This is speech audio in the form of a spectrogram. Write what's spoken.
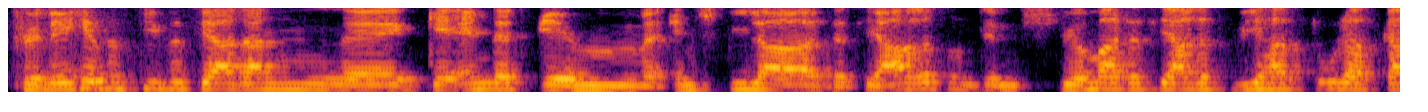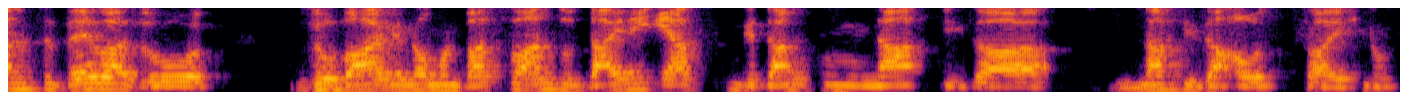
Für dich ist es dieses Jahr dann äh, geendet im, im Spieler des Jahres und im Stürmer des Jahres. Wie hast du das Ganze selber so, so wahrgenommen und was waren so deine ersten Gedanken nach dieser, nach dieser Auszeichnung?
